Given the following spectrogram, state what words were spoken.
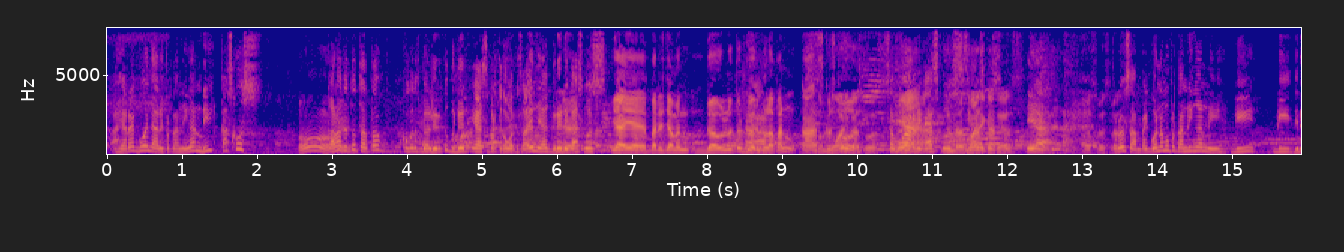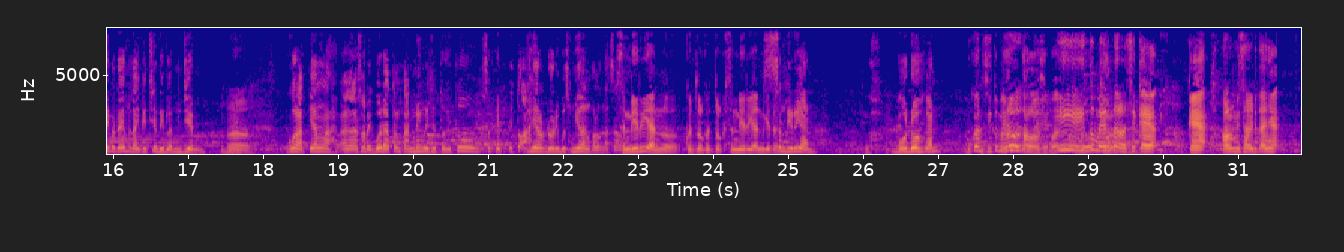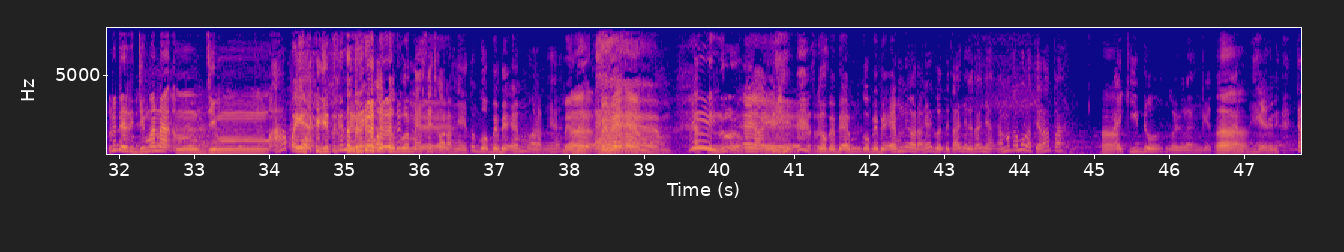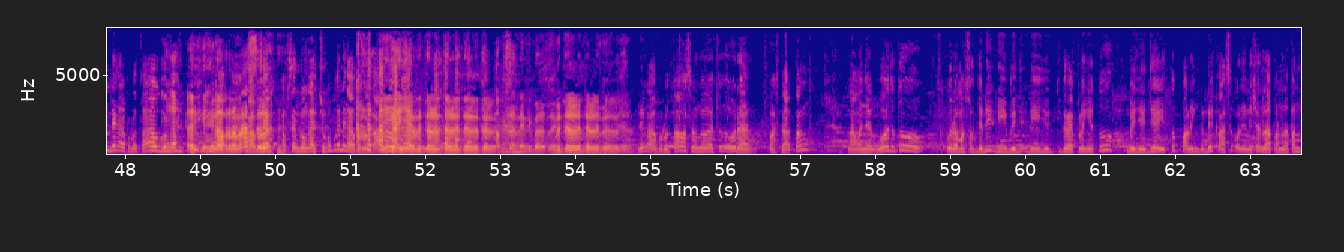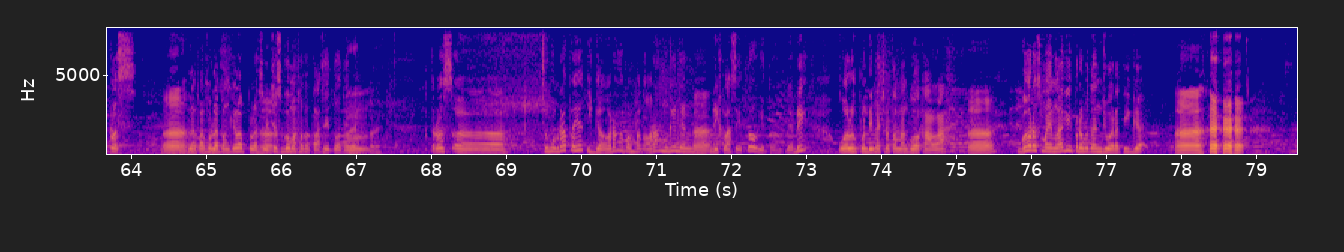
akhirnya gue nyari pertandingan di kaskus Oh. karena waktu itu ternyata komunitas bela diri itu gede ya seperti komunitas lain ya gede di kaskus Iya iya pada zaman dahulu tuh 2008 kaskus Semua tuh. di kaskus. semua Iya. ada di kaskus Generasi Semua di kaskus ya. iya Terus terus terus. terus sampai gue nemu pertandingan nih di di jadi pertandingan pertandingan kecil di dalam gym Ah. gue latihan lah eh, sorry gue datang tanding di situ itu sekit itu akhir 2009 kalau nggak salah Sendirian lo, kucul-kucul sendirian gitu. sendirian bodoh kan Bukan sih itu Lu- mental sih Pak. Iya itu mental sih kayak kayak kalau misalnya ditanya lu dari gym mana? Hmm, gym apa ya gitu kan? jadi waktu gue message orangnya itu gue BBM orangnya Eh, BBM. Admin dulu dong. eh Iya, iya, iya, iya. Gue BBM gue BBM nih orangnya gue ditanya ditanya emang kamu latihan apa Ah. aikido gue bilang gitu Ah. kan Ya, kan dia nggak perlu tahu gue nggak Nggak pernah masuk. absen, absen gue nggak cukup kan dia nggak perlu tahu iya iya betul betul betul betul absen yang dibahas ya betul betul betul betul dia nggak perlu tahu absen gue nggak cukup udah pas datang namanya gue itu tuh udah masuk jadi di BJ, di grappling itu BJJ itu paling gede kalau Indonesia 88 plus Ah. 88 kilo plus which is gue masuk ke kelas itu itu. Hmm. terus eh, cuma berapa ya tiga orang apa empat orang mungkin yang Ah. di kelas itu gitu jadi walaupun di match pertama gue kalah Ah. gue harus main lagi perebutan juara tiga Ah.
